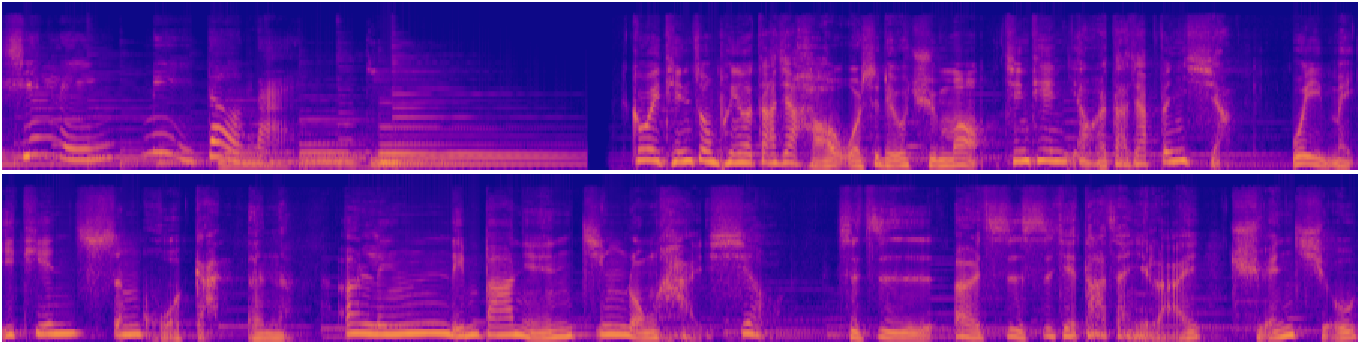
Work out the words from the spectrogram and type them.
心灵蜜豆奶。各位听众朋友，大家好，我是刘群茂，今天要和大家分享为每一天生活感恩呢。二零零八年金融海啸是自二次世界大战以来全球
